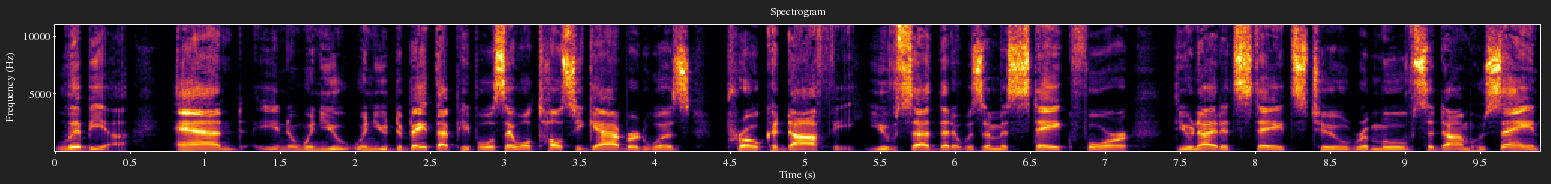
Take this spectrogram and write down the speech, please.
Libya. And you know when you when you debate that, people will say, "Well, Tulsi Gabbard was pro Gaddafi." You've said that it was a mistake for the United States to remove Saddam Hussein,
